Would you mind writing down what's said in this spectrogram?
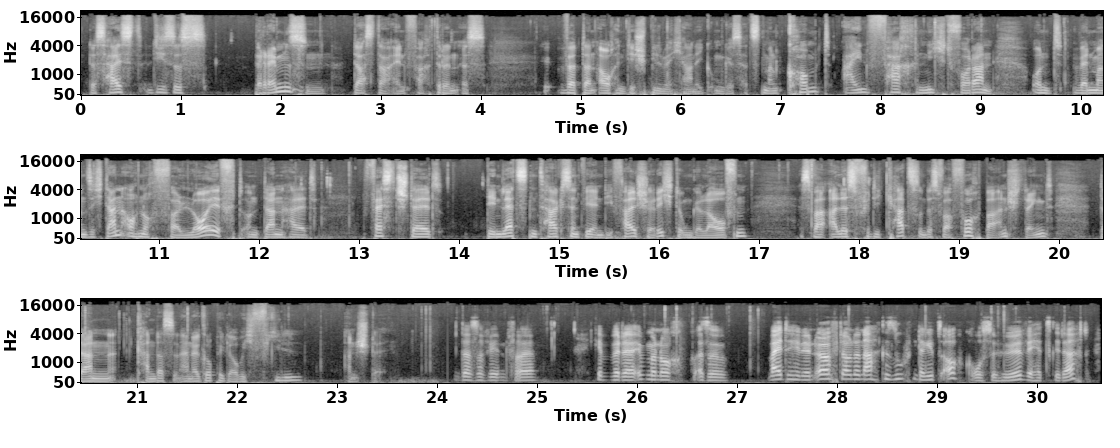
Das heißt, dieses Bremsen, das da einfach drin ist, wird dann auch in die Spielmechanik umgesetzt. Man kommt einfach nicht voran. Und wenn man sich dann auch noch verläuft und dann halt feststellt, den letzten Tag sind wir in die falsche Richtung gelaufen, es war alles für die Katz und es war furchtbar anstrengend, dann kann das in einer Gruppe, glaube ich, viel anstellen. Das auf jeden Fall. Ich habe da immer noch, also weiterhin in Earthdown danach gesucht und da gibt es auch große Höhe, wer hätte es gedacht.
